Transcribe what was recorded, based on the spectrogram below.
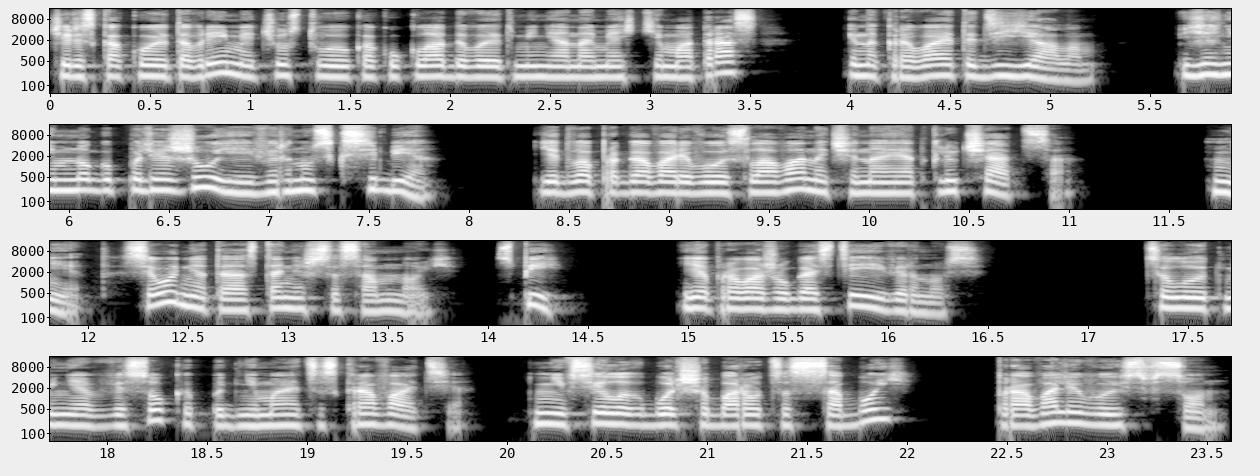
Через какое-то время чувствую, как укладывает меня на мягкий матрас и накрывает одеялом. Я немного полежу и вернусь к себе. Едва проговариваю слова, начиная отключаться. Нет, сегодня ты останешься со мной. Спи. Я провожу гостей и вернусь. Целует меня в висок и поднимается с кровати. Не в силах больше бороться с собой, проваливаюсь в сон.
